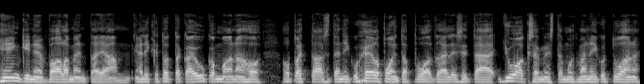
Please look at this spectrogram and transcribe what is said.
henkinen valmentaja, eli totta kai Ukomaanaho opettaa sitä niin kuin helpointa puolta, eli sitä juoksemista, mutta mä, niin kuin tuon,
